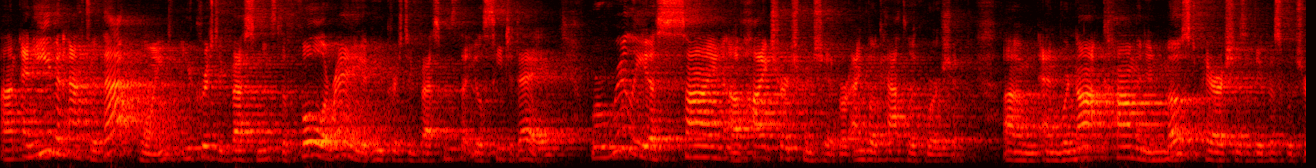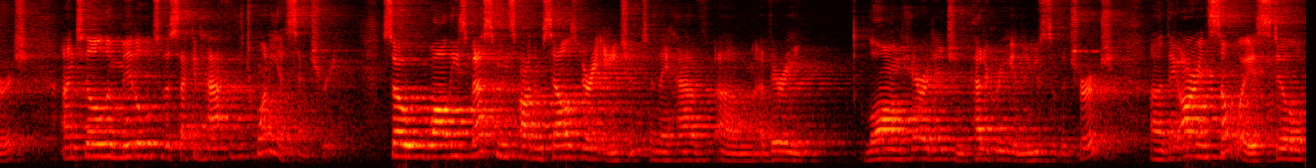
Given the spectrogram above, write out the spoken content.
Um, and even after that point, Eucharistic vestments, the full array of Eucharistic vestments that you'll see today, were really a sign of high churchmanship or Anglo-Catholic worship, um, and were not common in most parishes of the Episcopal Church until the middle to the second half of the 20th century. So while these vestments are themselves very ancient, and they have um, a very long heritage and pedigree in the use of the church, uh, they are in some ways still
